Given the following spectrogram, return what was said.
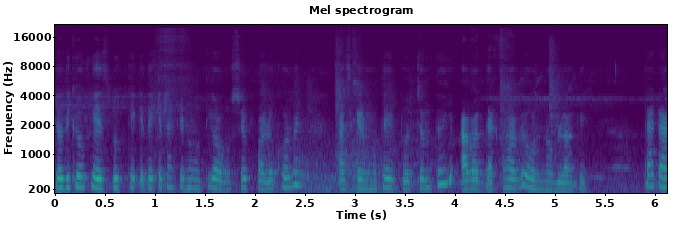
যদি কেউ ফেসবুক থেকে দেখে থাকেন, অতি অবশ্যই ফলো করবেন। আজকের মতো এই পর্যন্তই। আবার দেখা হবে অন্য ব্লগে টাটা!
